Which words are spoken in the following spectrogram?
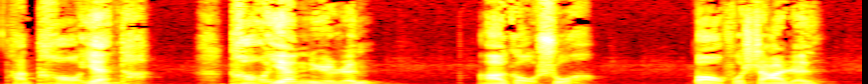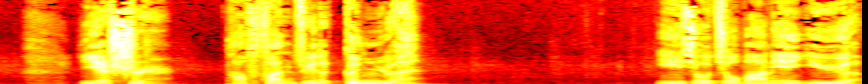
他讨厌他，讨厌女人，阿狗说：“报复杀人，也是他犯罪的根源。”一九九八年一月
